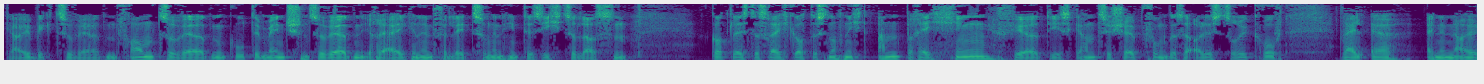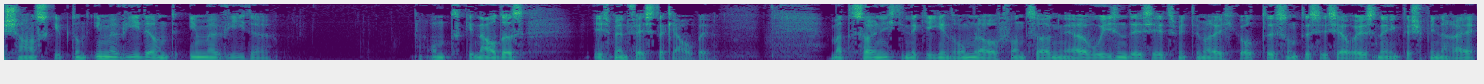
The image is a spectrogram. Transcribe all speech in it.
gläubig zu werden, fromm zu werden, gute Menschen zu werden, ihre eigenen Verletzungen hinter sich zu lassen. Gott lässt das Reich Gottes noch nicht anbrechen für die ganze Schöpfung, dass er alles zurückruft, weil er eine neue Chance gibt und immer wieder und immer wieder. Und genau das ist mein fester Glaube. Man soll nicht in der Gegend rumlaufen und sagen, ja, wo ist denn das jetzt mit dem Reich Gottes und das ist ja alles eine irgendeine Spinnerei.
